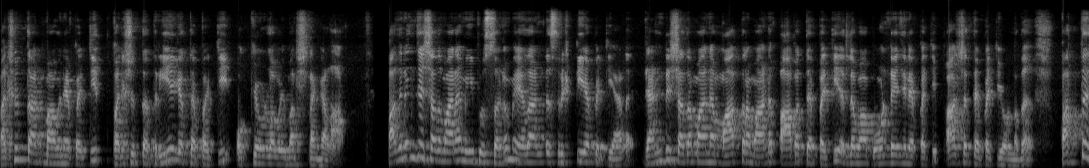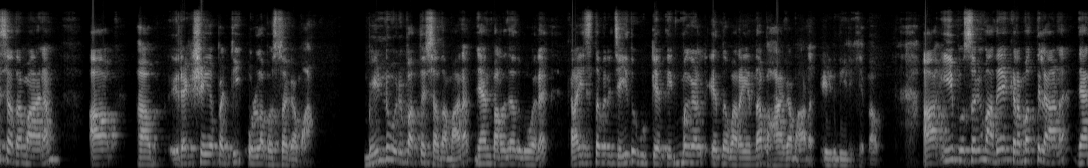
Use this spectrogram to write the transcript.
പരിശുദ്ധാത്മാവിനെ പറ്റി പരിശുദ്ധ ത്രിയേകത്തെ പറ്റി ഒക്കെയുള്ള വിമർശനങ്ങളാണ്. പതിനഞ്ച് ശതമാനം ഈ പുസ്തകം ഏതാണ്ട് സൃഷ്ടിയെ പറ്റിയാണ് രണ്ട് ശതമാനം മാത്രമാണ് പാപത്തെ പറ്റി അഥവാ ബോണ്ടേജിനെ പറ്റി പാശത്തെ പറ്റിയുള്ളത് പത്ത് ശതമാനം രക്ഷയെ പറ്റി ഉള്ള പുസ്തകമാണ്. വീണ്ടും ഒരു പത്ത് ശതമാനം. ഞാൻ പറഞ്ഞതുപോലെ ക്രൈസ്തവർ ചെയ്തു കൂട്ടിയ തിന്മകൾ എന്ന് പറയുന്ന ഭാഗമാണ് എഴുതിയിരിക്കുന്നത്. ഈ പുസ്തകം അതേ ക്രമത്തിലാണ് ഞാൻ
